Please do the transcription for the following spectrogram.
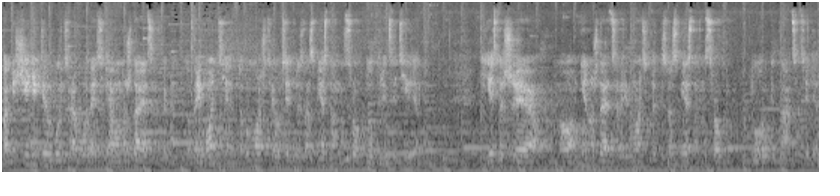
помещение, где вы будете работать, и оно нуждается в в ремонте, то вы можете его взять безвозмездно на срок до 30 лет. Если же оно не нуждается в ремонте, то безвозмездно на срок до 15 лет.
